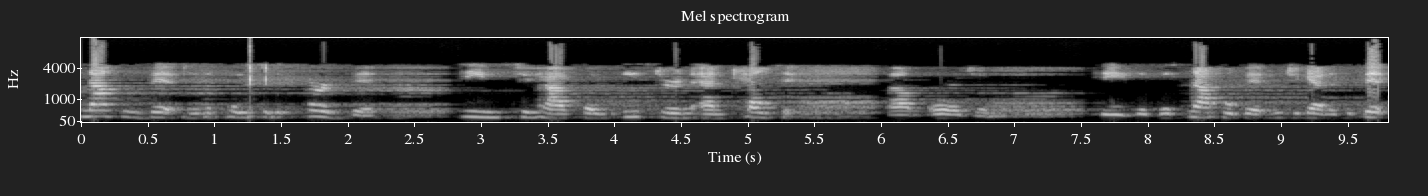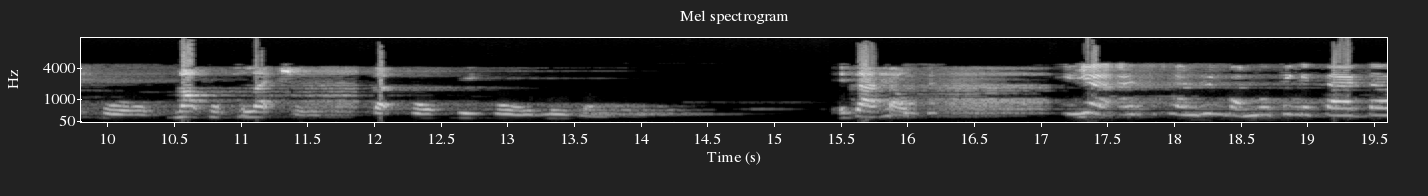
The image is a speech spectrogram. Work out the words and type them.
snaffle bit as opposed to the curved bit seems to have both Eastern and Celtic um, origins the, the, the snaffle bit, which again is a bit for, not for collection, but for free forward movement. If that helps. Yeah, I was just wondering one more thing is that the,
